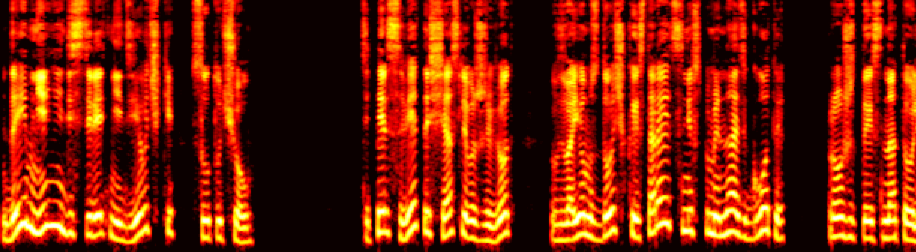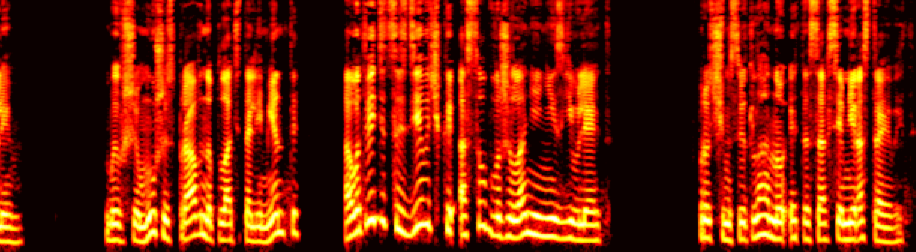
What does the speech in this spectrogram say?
Да и мнение десятилетней девочки суд учел. Теперь Света счастливо живет вдвоем с дочкой и старается не вспоминать годы, прожитые с Анатолием. Бывший муж исправно платит алименты, а вот видеться с девочкой особого желания не изъявляет. Впрочем, Светлану это совсем не расстраивает.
